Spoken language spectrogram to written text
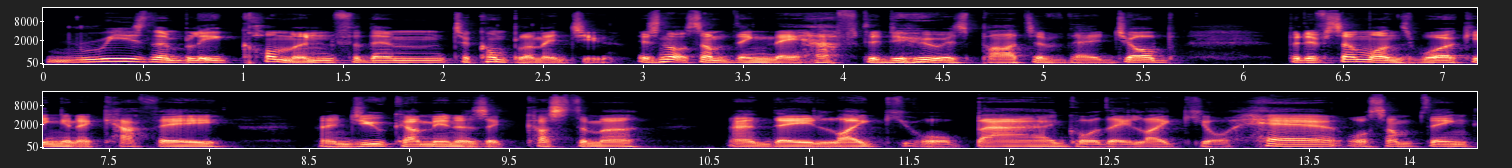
reasonably common for them to compliment you. It's not something they have to do as part of their job, but if someone's working in a cafe and you come in as a customer and they like your bag or they like your hair or something,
